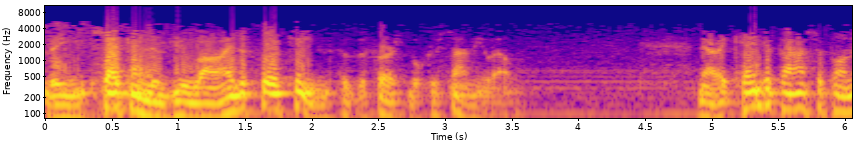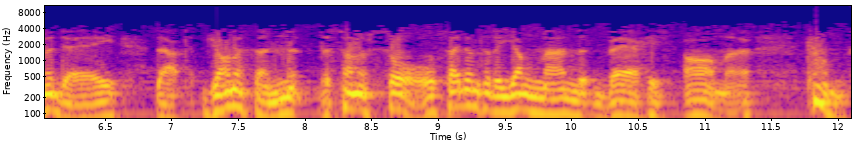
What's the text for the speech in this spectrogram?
the 2nd of July, the 14th of the first book of Samuel. Now it came to pass upon a day that Jonathan, the son of Saul, said unto the young man that bare his armour, Come,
